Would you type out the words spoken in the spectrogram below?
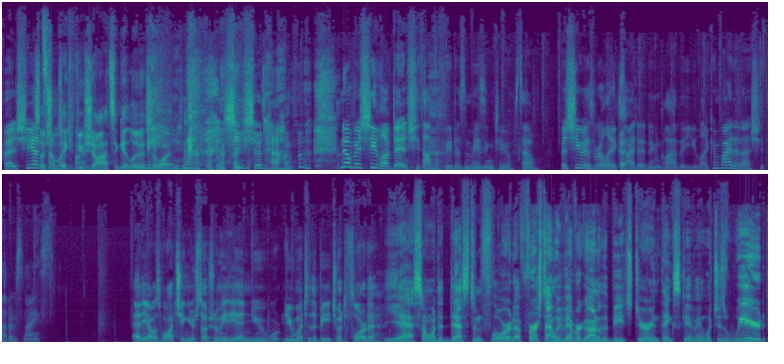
But she had so so, she much take a few shots and get loose, or what? she should have. no, but she loved it and she thought the food was amazing too. So, but she was really excited and glad that you like invited us. She thought it was nice. Eddie, I was watching your social media, and you were, you went to the beach. You went to Florida. Yes, I went to Destin, Florida. First time we've ever gone to the beach during Thanksgiving, which is weird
